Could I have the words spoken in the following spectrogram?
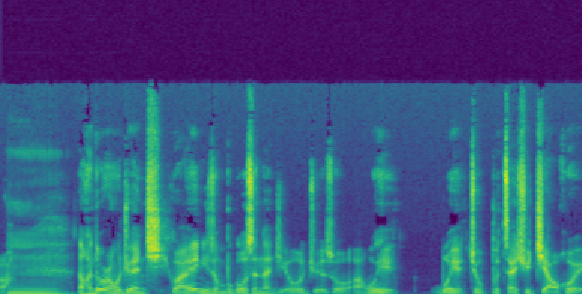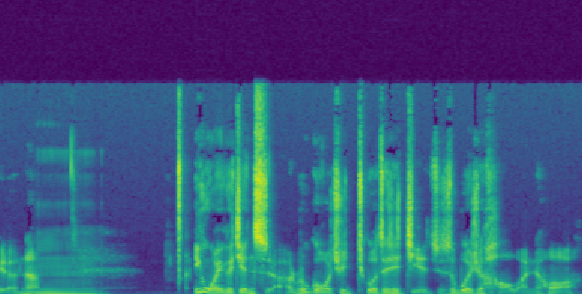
了。嗯，那很多人会觉得很奇怪，哎，你怎么不过圣诞节？我觉得说啊，我也我也就不再去教会了。那嗯。因为我有一个坚持啊，如果我去过这些节，只是为了去好玩的话，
